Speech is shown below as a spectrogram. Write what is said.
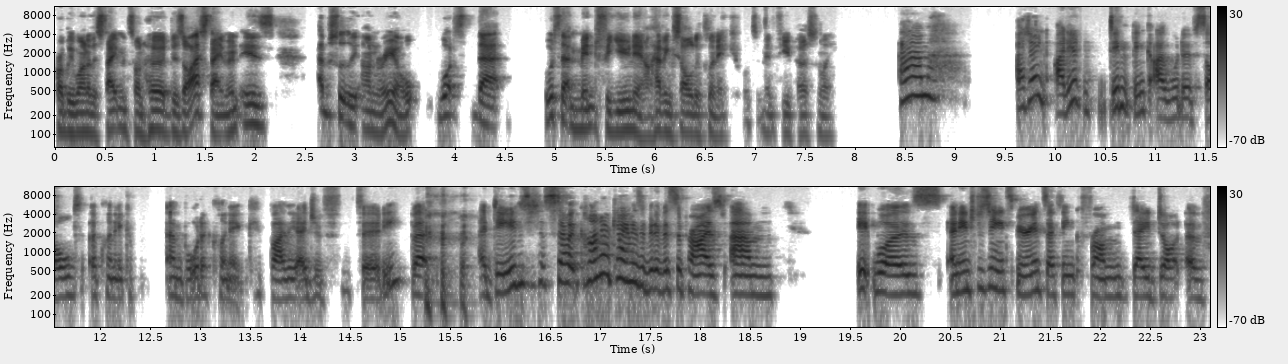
probably one of the statements on her desire statement is absolutely unreal. What's that? What's that meant for you now, having sold a clinic? What's it meant for you personally? Um, I don't. I didn't didn't think I would have sold a clinic and bought a clinic by the age of thirty, but I did. So it kind of came as a bit of a surprise. Um, it was an interesting experience, I think, from day dot of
